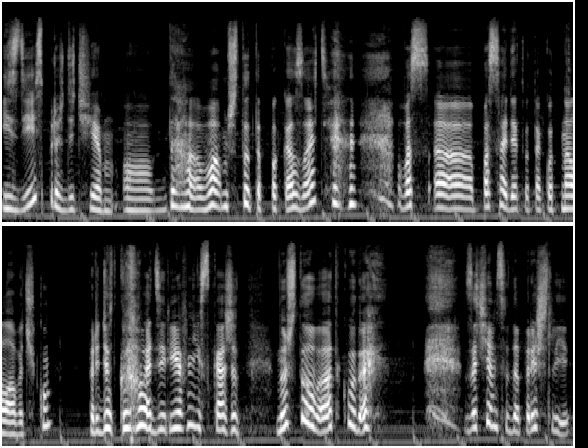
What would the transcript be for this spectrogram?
И здесь, прежде чем э, да, вам что-то показать, вас э, посадят вот так вот на лавочку. Придет глава деревни и скажет: Ну что вы, откуда? Зачем сюда пришли?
